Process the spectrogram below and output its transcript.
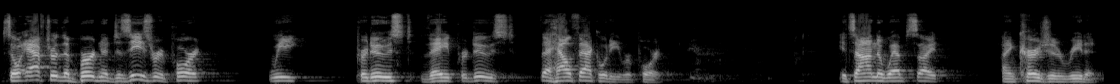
So after the burden of disease report, we produced, they produced the health equity report. It's on the website. I encourage you to read it.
